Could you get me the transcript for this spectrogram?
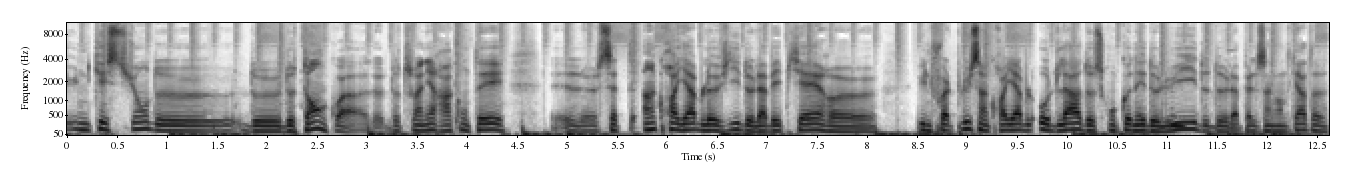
une question de, de, de temps, quoi. De, de toute manière, raconter euh, cette incroyable vie de l'abbé Pierre, euh, une fois de plus, incroyable au-delà de ce qu'on connaît de lui, de, de l'appel 54, euh,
